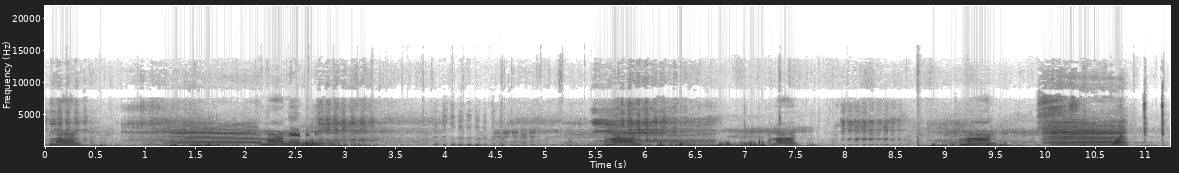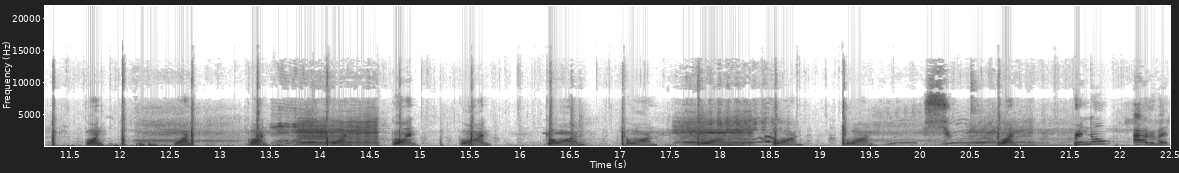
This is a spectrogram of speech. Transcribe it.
Come on. Come on, Ebony. Come on. Come on. Come on. Go on. Go on. Go on. Go on. Go on. Go on. Go on. Go on. Go on. Go on. Go on. Go on. Go on. Brindle, out of it.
